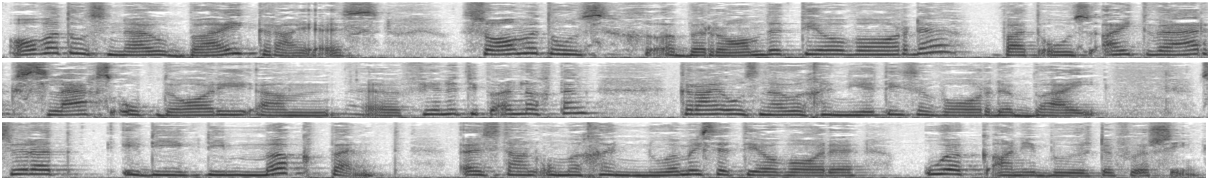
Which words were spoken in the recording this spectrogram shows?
Al wat ons nou bykry is saam met ons beraamde teelwaarde wat ons uitwerk slegs op daardie ehm um, uh, fenotipe inligting kry ons nou 'n genetiese waarde by sodat die die mikpunt is dan om 'n genomiese teelwaarde ook aan die boer te voorsien.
